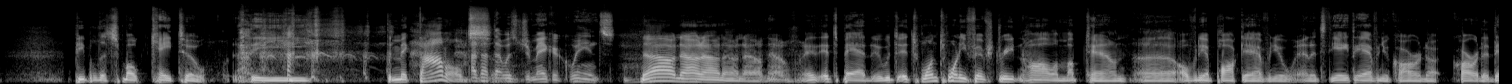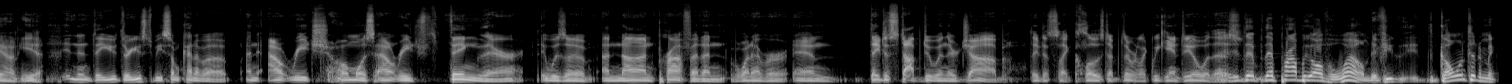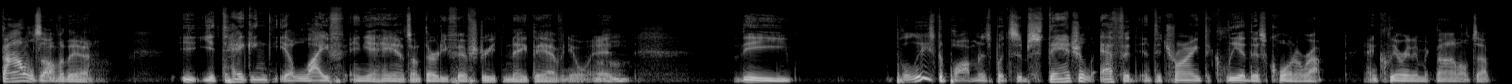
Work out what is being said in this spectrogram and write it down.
people that smoke K2. The the McDonald's I thought that was Jamaica Queens. no, no, no, no, no, no. It, it's bad. It, it's 125th Street in Harlem, uptown, uh, over near Park Avenue, and it's the 8th Avenue corridor, corridor down here. and then they, there used to be some kind of a an outreach homeless outreach thing there it was a, a non-profit and whatever and they just stopped doing their job they just like closed up they were like we can't deal with this They're, they're probably overwhelmed. If you go into the McDonald's over there, you're taking your life in your hands on 35th Street and 8th Avenue. Mm-hmm. And the police department has put substantial effort into trying to clear this corner up and clearing the McDonald's up.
